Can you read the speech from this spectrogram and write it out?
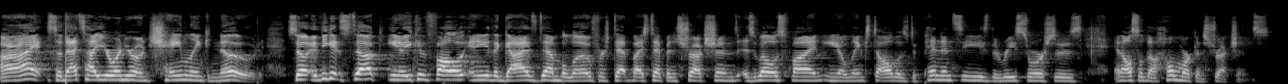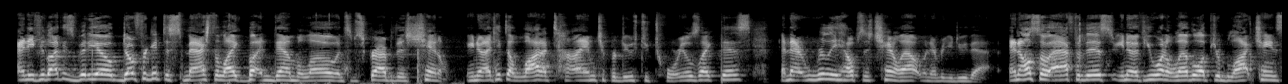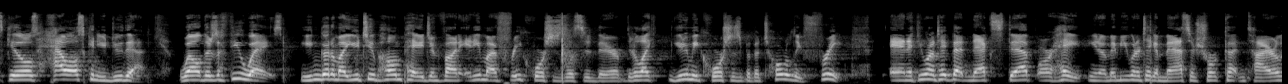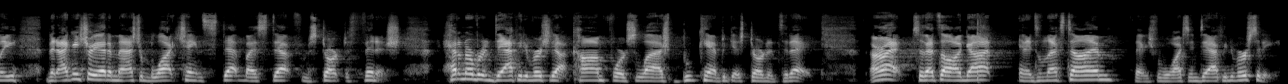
All right. So that's how you run your own Chainlink node. So if you get stuck, you know, you can follow any of the guides down below for step-by-step instructions, as well as find, you know, links to all those dependencies, the resources, and also the homework instructions. And if you like this video, don't forget to smash the like button down below and subscribe to this channel. You know, it takes a lot of time to produce tutorials like this, and that really helps this channel out whenever you do that. And also after this, you know, if you want to level up your blockchain skills, how else can you do that? Well, there's a few ways. You can go to my YouTube homepage and find any of my free courses listed there. They're like Udemy courses, but they're totally free. And if you want to take that next step, or hey, you know, maybe you want to take a massive shortcut entirely, then I can show you how to master blockchain step by step from start to finish. Head on over to dappuniversity.com forward slash bootcamp to get started today. All right. So that's all I got. And until next time, thanks for watching Dapp University.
